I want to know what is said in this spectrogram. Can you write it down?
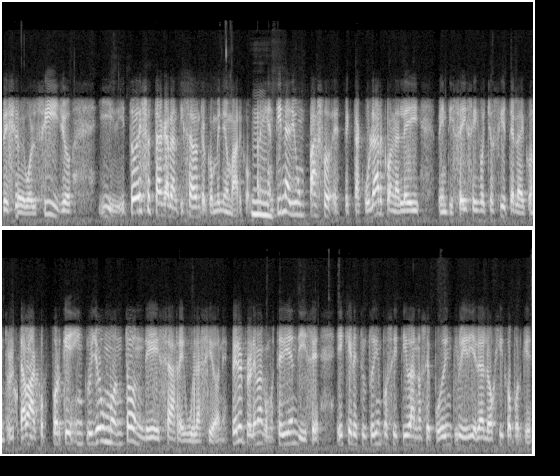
precio de bolsillo, y, todo eso está garantizado entre el convenio marco. Mm. Argentina dio un paso espectacular con la ley 26687, la de control del tabaco, porque incluyó un montón de esas regulaciones. Pero el problema, como usted bien dice, es que la estructura impositiva no se pudo incluir y era lógico porque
